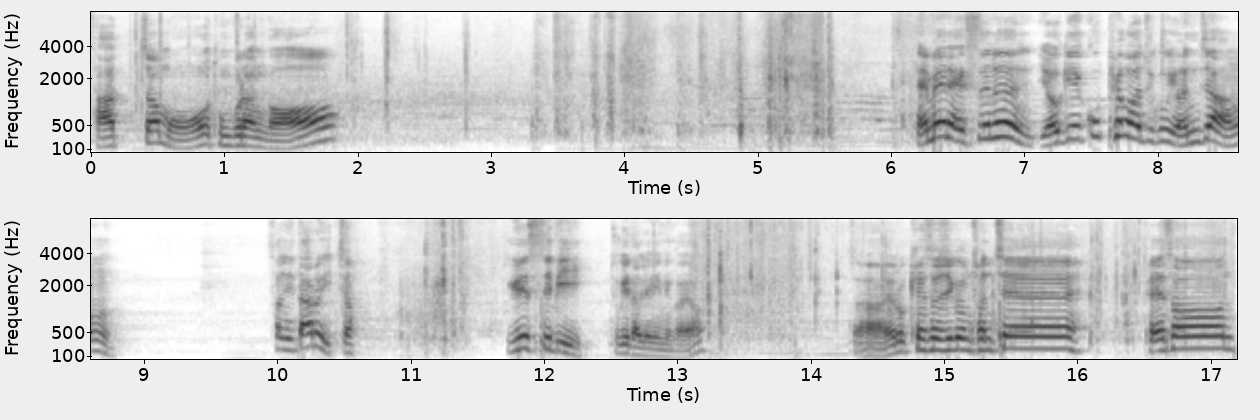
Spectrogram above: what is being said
4.5 동그란 거. MNX는 여기에 꼽혀가지고 연장 선이 따로 있죠. USB 두 개 달려 있는 거요. 자, 이렇게 해서 지금 전체 배선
